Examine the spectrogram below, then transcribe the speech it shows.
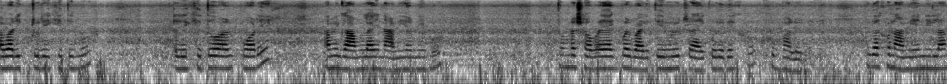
আবার একটু রেখে দেব। রেখে দেওয়ার পরে আমি গামলায় নামিয়ে নেব। তোমরা সবাই একবার বাড়িতে এভাবে ট্রাই করে দেখো, খুব ভালো লাগে। দেখো নামিয়ে নিলাম।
